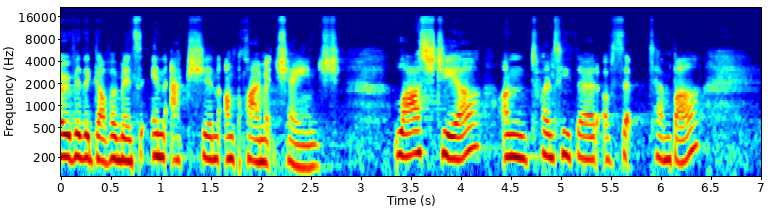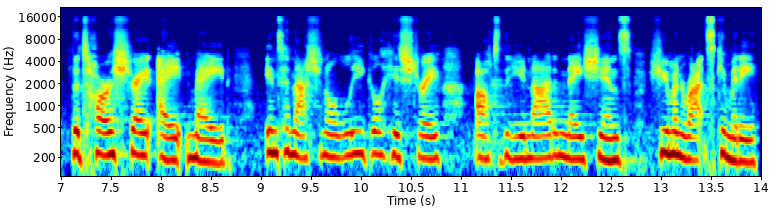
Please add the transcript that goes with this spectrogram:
over the government's inaction on climate change. Last year, on 23rd of September, the Torres Strait Eight made international legal history after the United Nations Human Rights Committee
